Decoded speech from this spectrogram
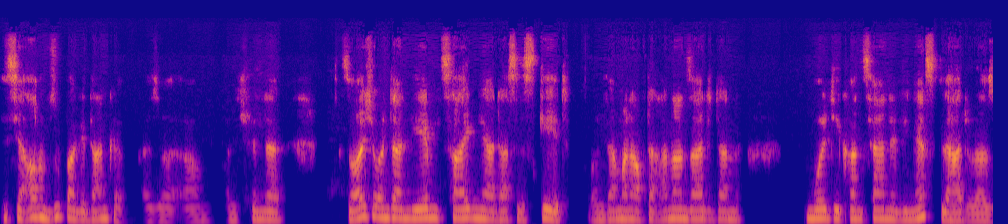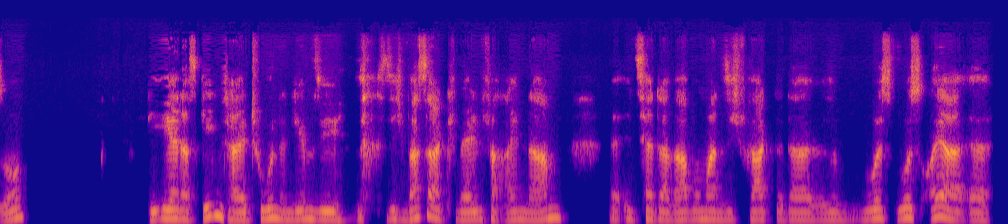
ist ja auch ein super Gedanke. Also, ähm, und ich finde, solche Unternehmen zeigen ja, dass es geht. Und wenn man auf der anderen Seite dann Multikonzerne wie Nestle hat oder so, die eher das Gegenteil tun, indem sie sich Wasserquellen vereinnahmen, äh, etc., wo man sich fragt, da, also, wo, ist, wo ist euer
